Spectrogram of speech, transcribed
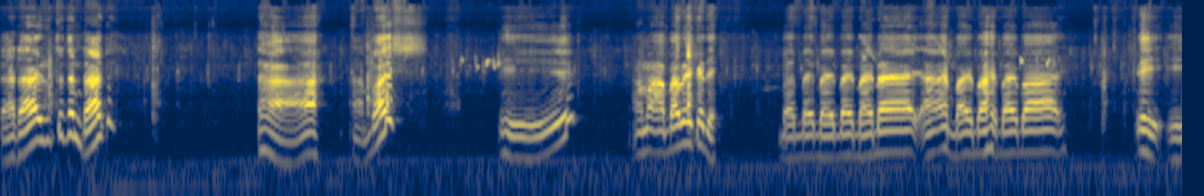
ટાટ આ ઋતુ તને ટાટ હા હા બસ. એ આમાં આ બાય કહી દે. Bye bye bye bye bye bye. હા બાય બાય બાય બાય. એ એ.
